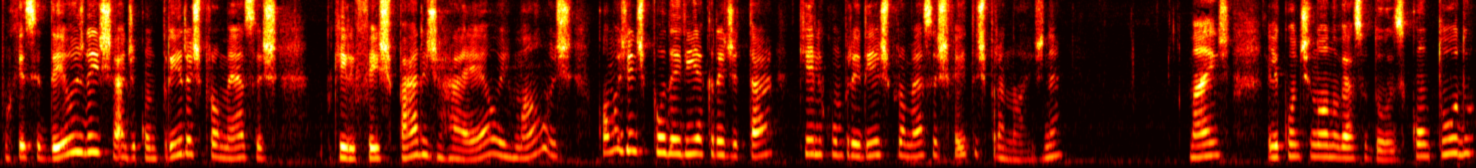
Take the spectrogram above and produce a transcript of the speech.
porque se Deus deixar de cumprir as promessas que ele fez para Israel, irmãos, como a gente poderia acreditar que ele cumpriria as promessas feitas para nós, né? Mas ele continua no verso 12: Contudo,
